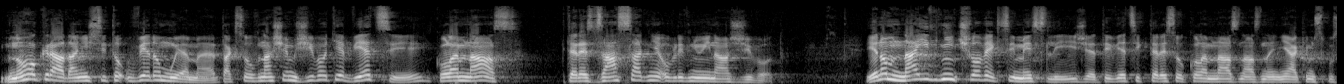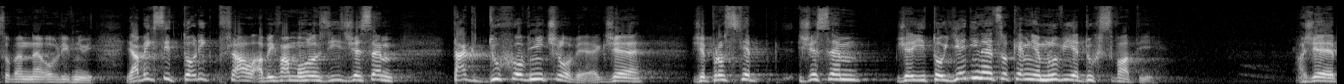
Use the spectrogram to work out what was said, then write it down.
Mnohokrát, aniž si to uvědomujeme, tak jsou v našem životě věci kolem nás, které zásadně ovlivňují náš život. Jenom naivní člověk si myslí, že ty věci, které jsou kolem nás, nás nějakým způsobem neovlivňují. Já bych si tolik přál, abych vám mohl říct, že jsem tak duchovní člověk, že, že prostě, že jsem, že to jediné, co ke mně mluví, je duch svatý. A že,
